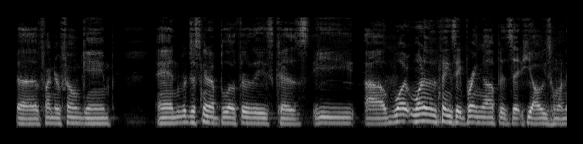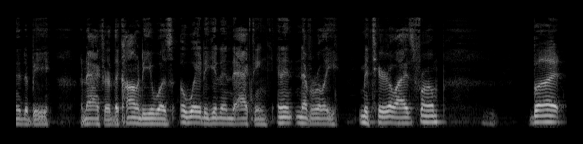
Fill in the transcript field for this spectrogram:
uh, Find Your Film Game, and we're just gonna blow through these because he uh, what one of the things they bring up is that he always wanted to be an actor. The comedy was a way to get into acting, and it never really materialized from. But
